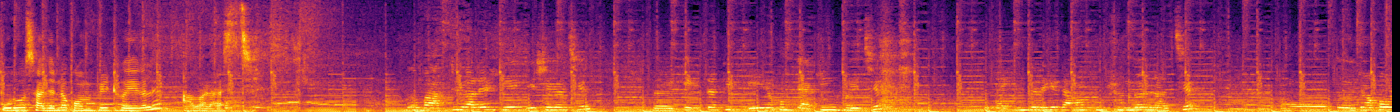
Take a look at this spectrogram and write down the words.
পুরো সাজানো কমপ্লিট হয়ে গেলে আবার আসছি। তো গালের কেক এসে গেছে। তো কেকটা ঠিক এইরকম প্যাকিং হয়েছে। তো প্যাকিংটা দেখে আমার খুব সুন্দর লাগছে। তো যখন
